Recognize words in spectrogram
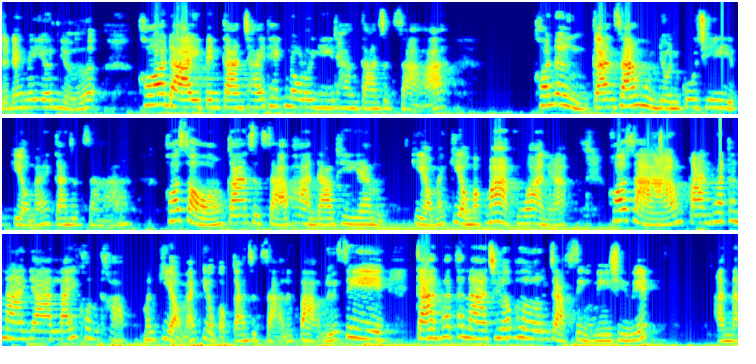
จะได้ไม่เยินเยอะ ข้อใดเป็นการใช้เทคโนโลยีทางการศึกษา ข้อ 1 การสร้างหุ่นยนต์กู้ชีพ เกี่ยวไหมการศึกษา ข้อ 2 การศึกษาผ่านดาวเทียม เกี่ยวไหมเกี่ยวมากๆครูว่าเนี้ย ข้อ 3 การพัฒนายานไร้คนขับ มันเกี่ยวไหมเกี่ยวกับการศึกษาหรือเปล่า หรือ 4 การพัฒนาเชื้อเพลิงจากสิ่งมีชีวิต อันไหน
